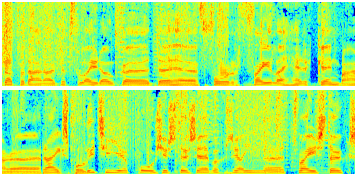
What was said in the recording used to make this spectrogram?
dat we daar uit het verleden ook uh, de uh, voor vele herkenbare Rijkspolitie Porsches tussen hebben gezien. Twee stuks.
